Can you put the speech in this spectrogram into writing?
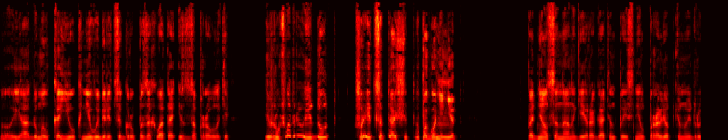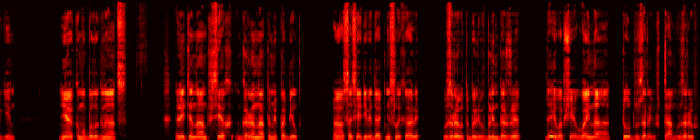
о, я думал, каюк, не выберется группа захвата из-за проволоки. И вдруг, смотрю, идут, фрица тащат, а погони нет. Поднялся на ноги Рогатин, пояснил Пролеткину и другим. Некому было гнаться. Лейтенант всех гранатами побил, а соседи, видать, не слыхали. Взрывы-то были в блиндаже. Да и вообще, война, тут взрыв, там взрыв.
